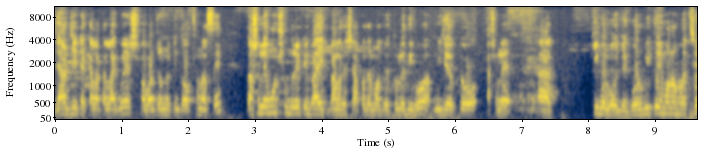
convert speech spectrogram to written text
যার যেটা কালারটা লাগবে, সবার জন্য কিন্তু অপশন আছে। তো আসলে এমন সুন্দর একটি বাইক বাংলাদেশে আপনাদের মধ্যে তুলে দিব। নিজেকেও আসলে কি বলব, যে গর্বিতই মনে হচ্ছে।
